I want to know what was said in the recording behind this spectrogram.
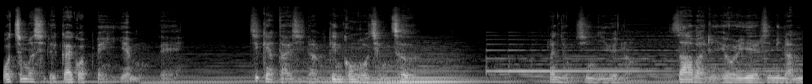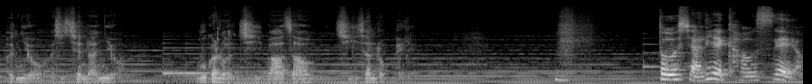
我即马是咧解决病院的问题。这件代志，若毋紧讲好清楚，咱永信医院哦，早晚以后你的什么男朋友还是前男友，不敢乱七八糟、七三六八。多谢你的口舌哦，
